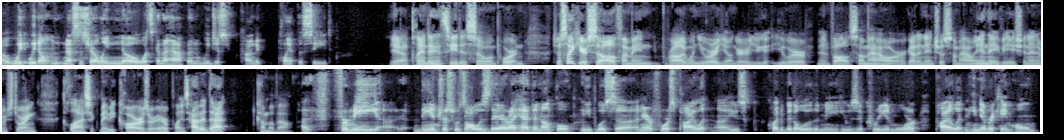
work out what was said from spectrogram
uh, we we don't necessarily know what's going to happen. We just kind of plant the seed. Yeah, planting the seed is so important. Just like yourself, I mean, probably when you were younger, you you were involved somehow or got an interest somehow in aviation and restoring classic maybe cars or airplanes. How did that come about? Uh, for me, uh, the interest was always there. I had an uncle; he was uh, an Air Force pilot. Uh, he was quite a bit older than me. He was a Korean War pilot, and he never came home.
